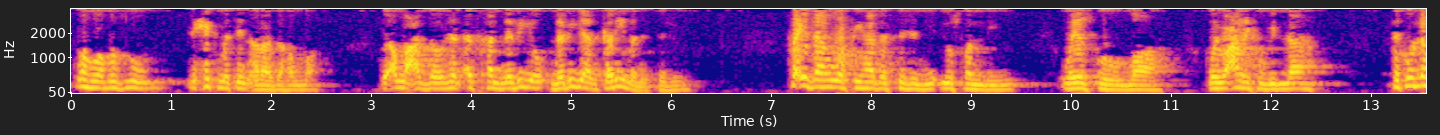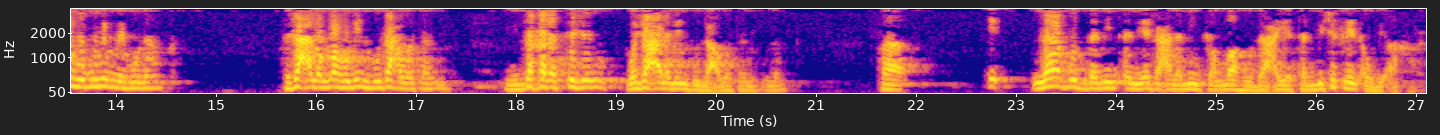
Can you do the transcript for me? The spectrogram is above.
وهو مظلوم لحكمة أرادها الله. الله عز وجل أدخل نبي نبيا كريما السجن. فإذا هو في هذا السجن يصلي ويذكر الله ويعرف بالله. تكون له مهمة هناك. فجعل الله منه دعوة. يعني دخل السجن وجعل منه دعوة هناك. فلا بد من أن يجعل منك الله داعية بشكل أو بآخر.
